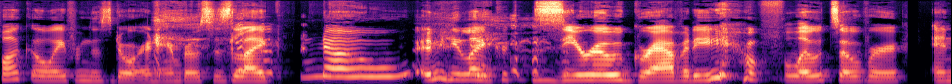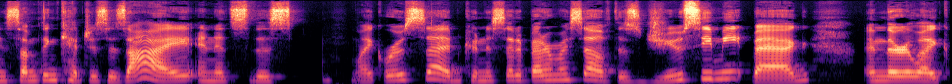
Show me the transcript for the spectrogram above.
fuck away from this door. And Ambrose is like, no. And he, like, zero gravity floats over, and something catches his eye. And it's this, like Rose said, couldn't have said it better myself, this juicy meat bag. And they're like,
